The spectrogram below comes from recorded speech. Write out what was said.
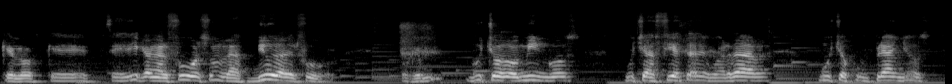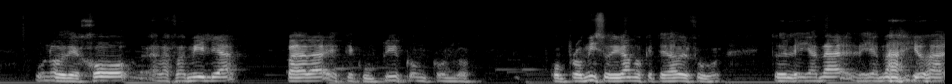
que los que se dedican al fútbol son las viudas del fútbol. Porque muchos domingos muchas fiestas de guardar, muchos cumpleaños, uno dejó a la familia para este, cumplir con, los compromisos, digamos, que te daba el fútbol. Entonces le llamaba, le llamaba yo a,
